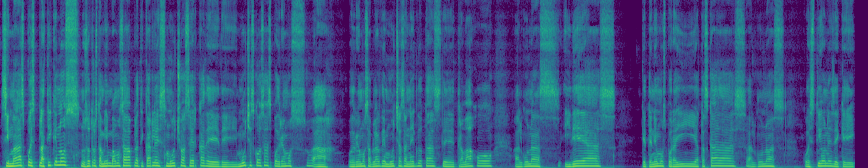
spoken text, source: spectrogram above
sin más, pues platíquenos. Nosotros también vamos a platicarles mucho acerca de, muchas cosas. Podríamos, ah, podríamos hablar de muchas anécdotas de trabajo, algunas ideas que tenemos por ahí atascadas, algunas cuestiones de que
